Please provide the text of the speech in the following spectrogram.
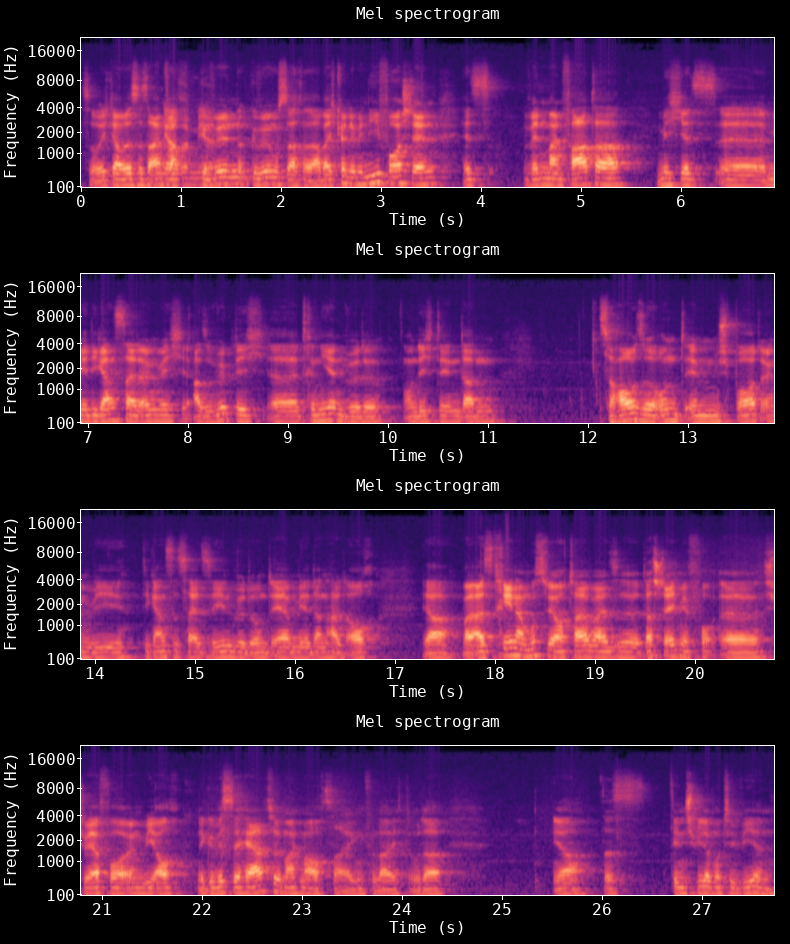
So, ich glaube, das ist Ja, einfach mir- Gewöhn, Gewöhnungssache. Aber ich könnte mir nie vorstellen, jetzt, wenn mein Vater mich jetzt äh, mir die ganze Zeit irgendwie, also wirklich äh, trainieren würde und ich den dann zu Hause und im Sport irgendwie die ganze Zeit sehen würde und er mir dann halt auch, ja, weil als Trainer musst du ja auch teilweise, das stelle ich mir vor, äh, schwer vor, irgendwie auch eine gewisse Härte manchmal auch zeigen vielleicht oder ja, das, den Spieler motivieren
